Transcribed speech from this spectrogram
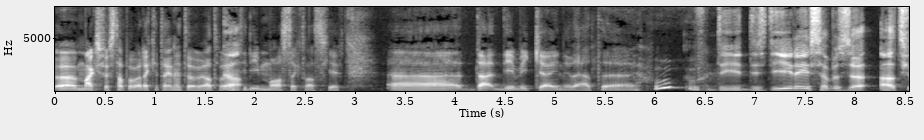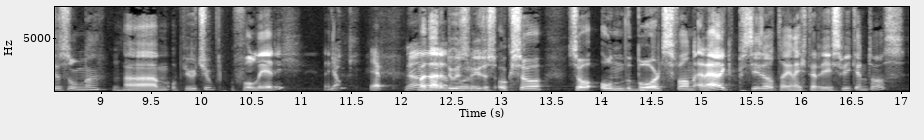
eh, Max Verstappen, waar ik het daar net over had, waar Ja. hij die masterclass geeft. Eh, dat, die heb ik eh, inderdaad... Die, dus die race hebben ze uitgezonden Mhm. ehm, op YouTube, volledig, denk Ja. ik. Ja, maar daar doen ze nu dus ook zo, zo on the boards van. En eigenlijk precies dat het een echte raceweekend was.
